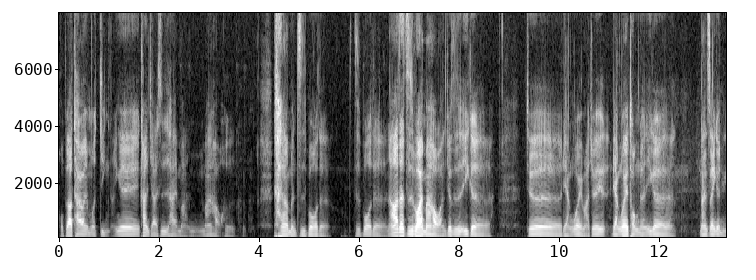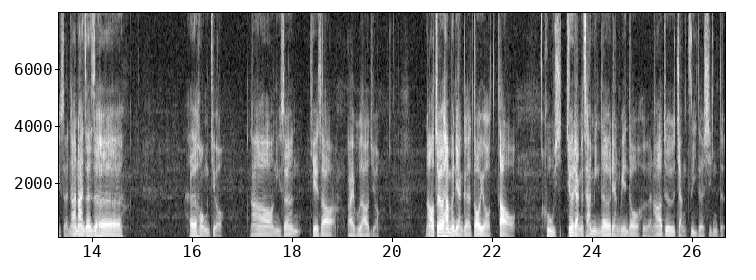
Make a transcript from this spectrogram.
我不知道台湾有没有进啊，因为看起来是还蛮蛮好喝。看他们直播的直播的，然后这直播还蛮好玩，就是一个就两位嘛，就两位同仁，一个男生一个女生，那男生是喝。喝红酒，然后女生介绍白葡萄酒，然后最后他们两个都有到，互就两个产品都两边都有喝，然后就是讲自己的心得。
